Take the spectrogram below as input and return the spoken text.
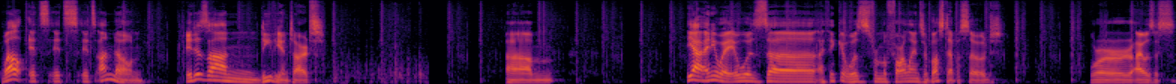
Well, it's it's it's unknown. It is on DeviantArt. Um Yeah, anyway, it was uh I think it was from a Farlands or Bust episode where I was just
